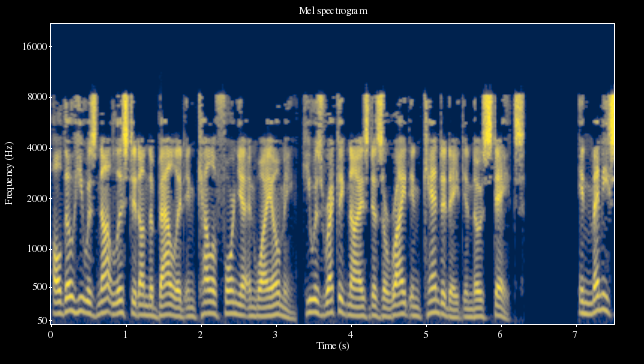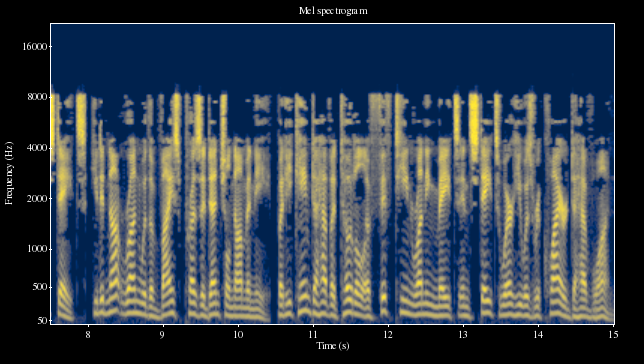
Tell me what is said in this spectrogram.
Although he was not listed on the ballot in California and Wyoming, he was recognized as a write-in candidate in those states. In many states, he did not run with a vice presidential nominee, but he came to have a total of 15 running mates in states where he was required to have one.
